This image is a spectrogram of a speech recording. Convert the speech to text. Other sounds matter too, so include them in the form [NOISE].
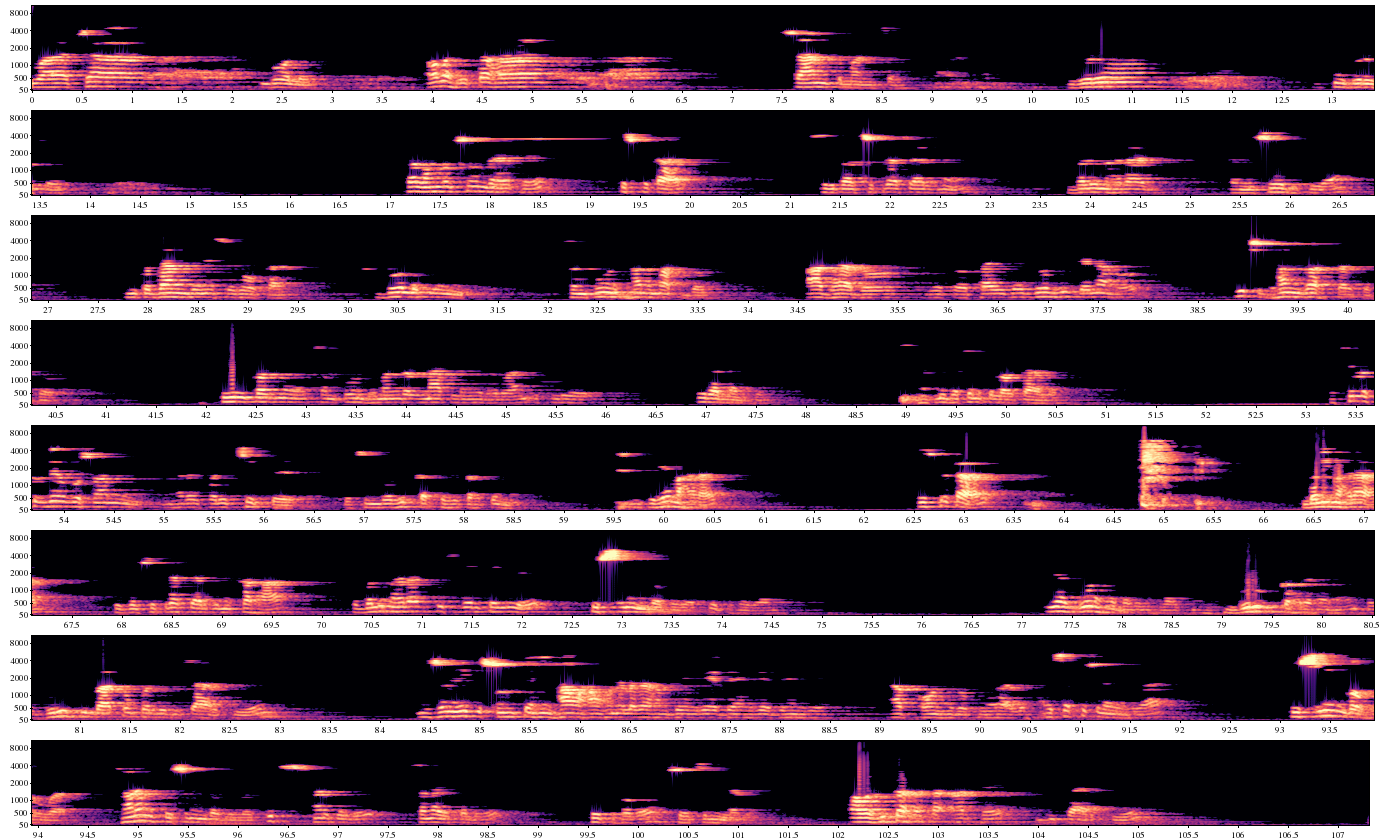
वाचा बोले, अवहित शांत मन से गुरु गुरु से। कल हम लोग सुन रहे थे इस प्रकार श्रीपाद शुक्राचार्य ने बलि महाराज का निषेध किया। उनको दान देने से रोका दो लेकिन संपूर्ण धन मत दो, आधा दो, ये चौथाई दो, जो भी देना हो, कुछ धन रह करके दो। तीन पद में संपूर्ण भूमंडल नाप लेंगे भगवान, इसलिए पूरा नहीं दे। अपने वचन को लौटा लो। शिल सुखदेव गोस्वामी महाराज परीक्षित को संबोधित करते हुए कहते हैं कि हे महाराज, इस प्रकार बलि महाराज तो जब शुक्राचार्य ने कहा तो बलि महाराज कुछ देर के लिए कृष्ण हो गया चुप हो गया यह गुण है बलि महाराज, गुरु कह रहे हैं। तो गुरु की बातों पर वे विचार किए। ऐसा नहीं कि सुनते ही हाँ हाँ होने लगा, हम देंगे देंगे देंगे, आप कौन है रोकने वाले? ऐसा कुछ नहीं हुआ। कृष्ण बहुआ क्षण कृष्ण बहुआ कुछ क्षण के लिए, समय के लिए चुप हो गए, सोचने लगे। अवहित का अर्थ है विचार किए।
